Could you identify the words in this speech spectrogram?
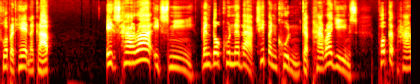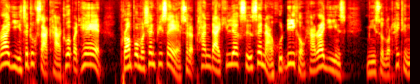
ทั่วประเทศนะครับ It's Hara It's Me เป็นตัวคุณในแบบที่เป็นคุณกับ Hara Jeans พบกับ Hara Jeans ทุกสาขาทั่วประเทศ พร้อมโปรโมชั่นพิเศษสำหรับท่านใดที่เลือกซื้อเสื้อหนาวฮูดดี้ของ Hara Jeans มีส่วนลดให้ถึง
